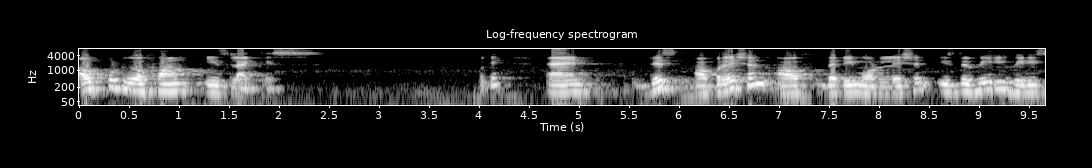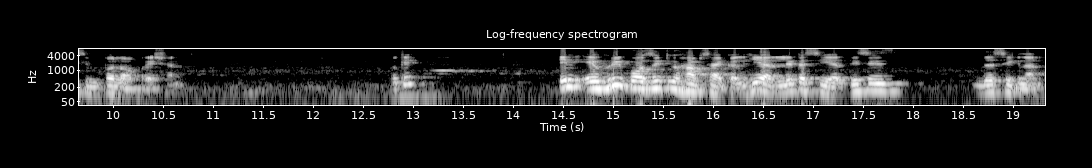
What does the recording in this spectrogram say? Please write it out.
output waveform is like this. Okay? And this operation of the demodulation is the very very simple operation. Okay? In every positive half cycle here let us here this is the signal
